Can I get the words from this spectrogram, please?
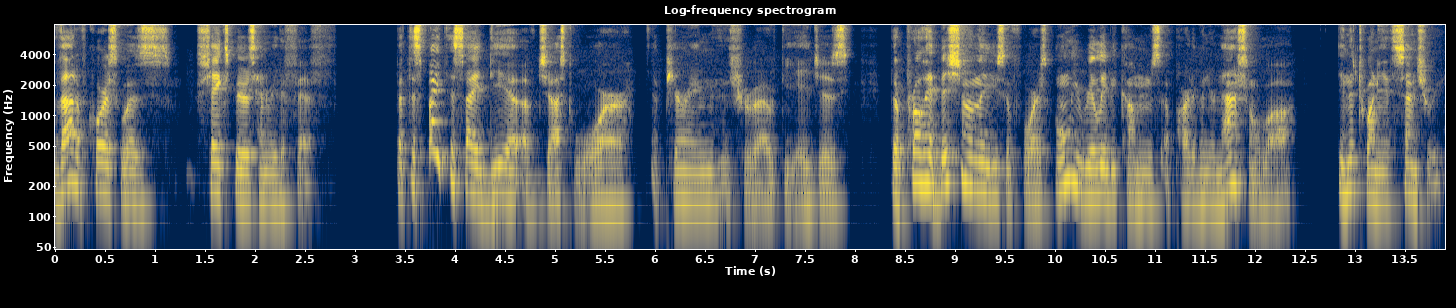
That, of course, was Shakespeare's Henry V. But despite this idea of just war appearing throughout the ages, the prohibition on the use of force only really becomes a part of international law in the 20th century.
